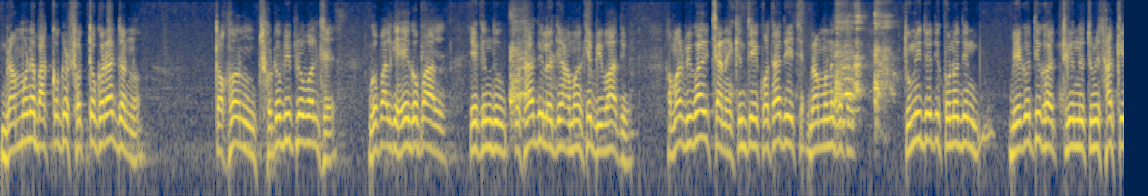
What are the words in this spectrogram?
ব্রাহ্মণের বাক্যকে সত্য করার জন্য তখন ছোট বিপ্র বলছে, গোপালকে, হে গোপাল, এ কিন্তু কথা দিল যে আমাকে বিবাহ দেবে। আমার বিবাহ ইচ্ছা নেই, কিন্তু এ কথা দিয়েছে ব্রাহ্মণের কথা। তুমি যদি কোনো দিন বেগতিক হয়, কিন্তু তুমি সাক্ষী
